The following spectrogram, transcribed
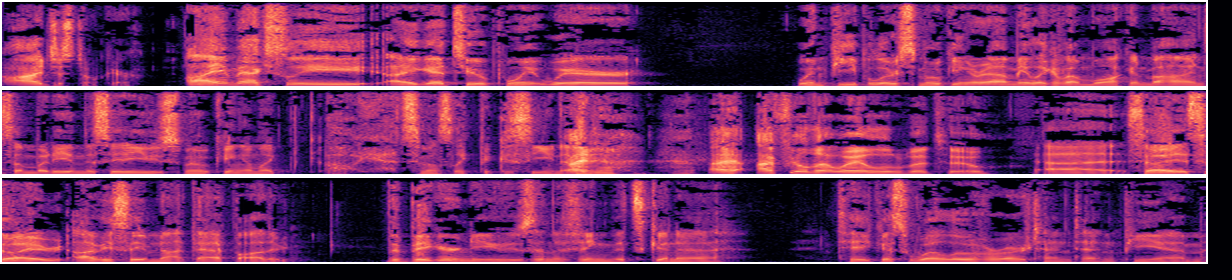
I just don't care. I am actually, I get to a point where when people are smoking around me, like if I'm walking behind somebody in the city who's smoking, I'm like, oh yeah, it smells like the casino. I know. I, I feel that way a little bit too. Uh, so I, so I obviously am not that bothered. The bigger news and the thing that's gonna take us well over our 10:10 p.m.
